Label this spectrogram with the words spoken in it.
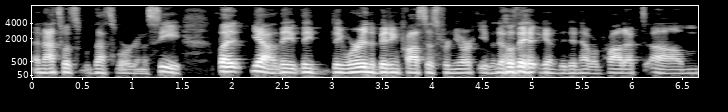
and that's what's that's what we're going to see. But yeah, mm-hmm. they they they were in the bidding process for New York, even though they again they didn't have a product. Um,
